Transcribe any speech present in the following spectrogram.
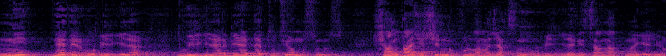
ne, nedir bu bilgiler? Bu bilgileri bir yerde tutuyor musunuz? Şantaj için mi kullanacaksınız bu bilgileri insan aklına geliyor.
